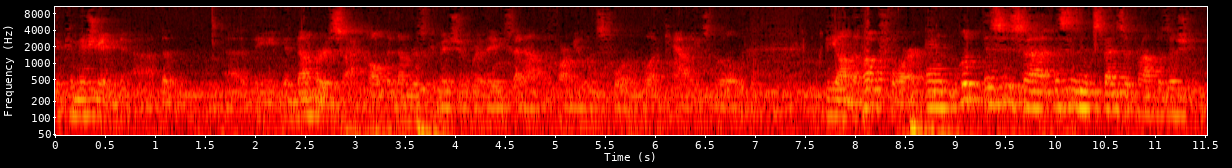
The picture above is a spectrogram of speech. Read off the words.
the commission, uh, the, uh, the, the numbers, I call the numbers commission, where they set out the formulas for what counties will be on the hook for. And look, this is uh, this is an expensive proposition.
